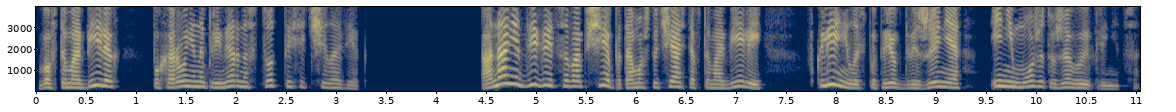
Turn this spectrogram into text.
в автомобилях похоронены примерно сто тысяч человек. Она не двигается вообще, потому что часть автомобилей вклинилась поперек движения и не может уже выклиниться.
